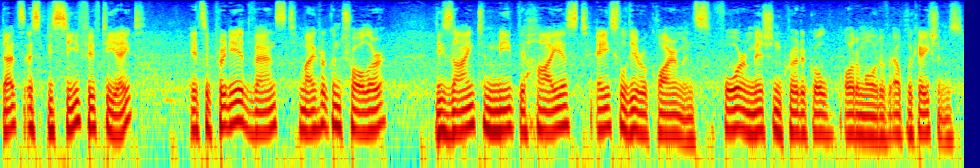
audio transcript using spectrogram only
That's SPC58. It's a pretty advanced microcontroller designed to meet the highest ASIL-D requirements for mission-critical automotive applications.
